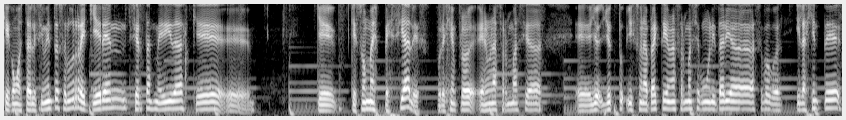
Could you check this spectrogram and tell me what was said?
que como establecimiento de salud requieren ciertas medidas que, eh, que, son más especiales. Por ejemplo, en una farmacia, eh, yo, yo hice una práctica en una farmacia comunitaria hace poco y la gente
